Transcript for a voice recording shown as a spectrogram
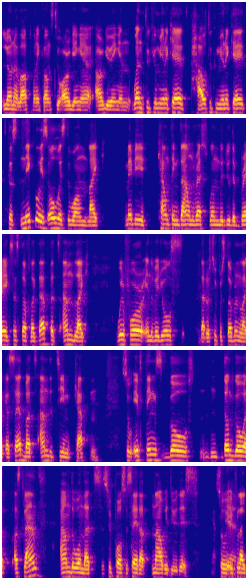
learned a lot when it comes to arguing, uh, arguing, and when to communicate, how to communicate. Because Nico is always the one like maybe counting down rest when we do the breaks and stuff like that. But I'm like, we're four individuals that are super stubborn, like I said, but I'm the team captain. So if things go don't go as planned, I'm the one that's supposed to say that now we do this. So yeah. if like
